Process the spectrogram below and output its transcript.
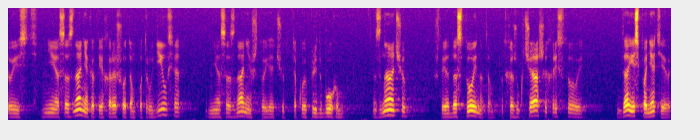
То есть не осознание, как я хорошо там потрудился, не осознание, что я что-то такое пред Богом значу, что я достойно там подхожу к чаше Христовой. Да, есть понятие,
